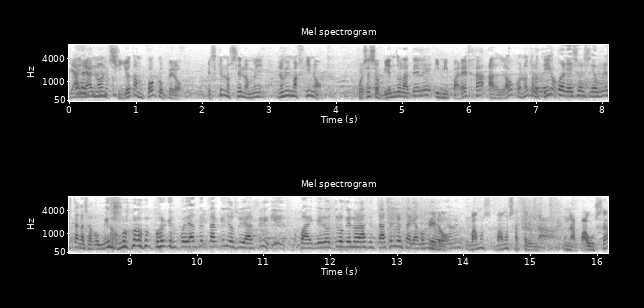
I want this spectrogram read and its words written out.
Ya, ya, no, si yo tampoco, pero es que no sé, no me, no me imagino. Pues eso, viendo la tele y mi pareja al lado con otro tío. Por eso ese hombre está casado conmigo, porque puede aceptar que yo soy así. Cualquier otro que no lo aceptase no estaría conmigo, Pero obviamente. vamos, vamos a hacer una, una pausa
